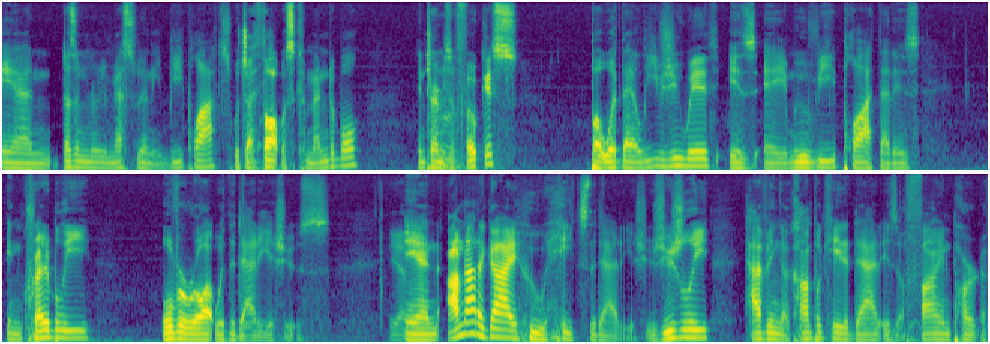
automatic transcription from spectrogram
and doesn't really mess with any B plots, which I thought was commendable in terms Mhm. of focus. But what that leaves you with is a movie plot that is incredibly overwrought with the daddy issues. Yep. And I'm not a guy who hates the daddy issues. Usually, having a complicated dad is a fine part of,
